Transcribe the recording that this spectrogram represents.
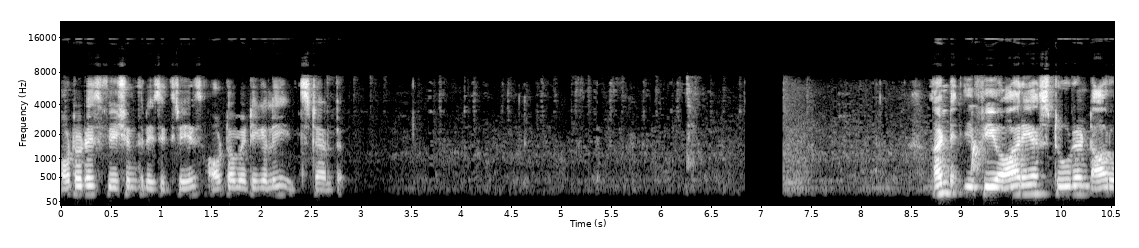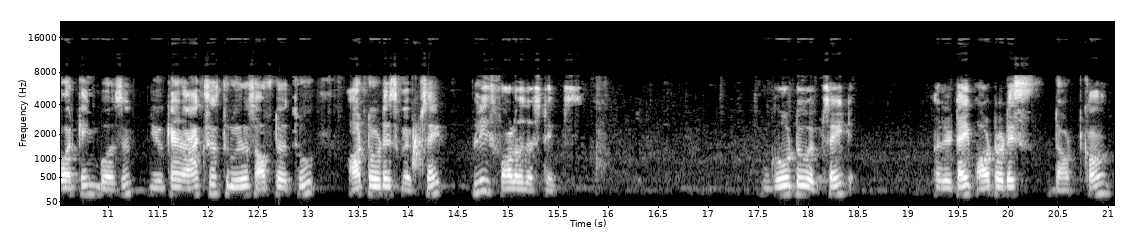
Autodesk Fusion 360 is automatically installed. And if you are a student or working person you can access through the software through Autodesk website. Please follow the steps. Go to website and type autodesk.com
